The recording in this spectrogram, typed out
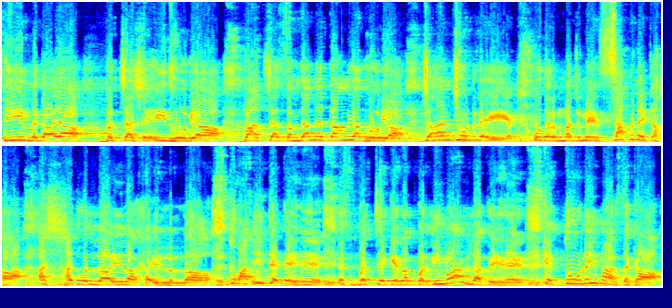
تیر لگایا۔ بچہ شہید ہو گیا، بادشاہ سمجھا میں کامیاب ہو گیا، جان چھوٹ گئی۔ ادھر مجمع سب نے کہا، اشہد واللہ الہ الا اللہ گواہی دیتے ہیں۔ اس بچے کے رب پر ایمان لاتے ہیں کہ تو نہیں مار سکا۔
